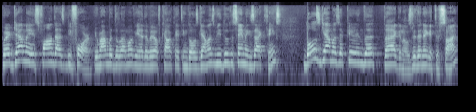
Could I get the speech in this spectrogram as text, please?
where gamma is found as before. Remember the lemma? We had a way of calculating those gammas. We do the same exact things. Those gammas appear in the diagonals with a negative sign,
